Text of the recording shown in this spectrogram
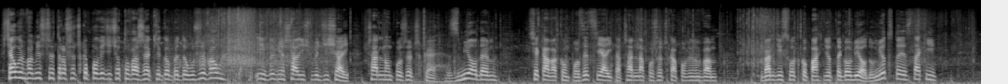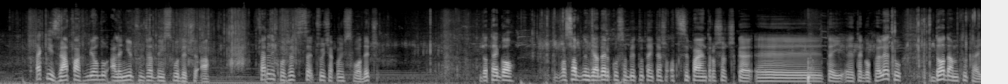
Chciałbym Wam jeszcze troszeczkę powiedzieć o towarze, jakiego będę używał. I wymieszaliśmy dzisiaj czarną porzeczkę z miodem. Ciekawa kompozycja i ta czarna porzeczka, powiem Wam, bardziej słodko pachnie od tego miodu. Miód to jest taki, taki zapach miodu, ale nie czuć żadnej słodyczy. A w czarnej porzeczce czuć jakąś słodycz. Do tego w osobnym wiaderku sobie tutaj też odsypałem troszeczkę yy, tej, yy, tego peletu. Dodam tutaj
